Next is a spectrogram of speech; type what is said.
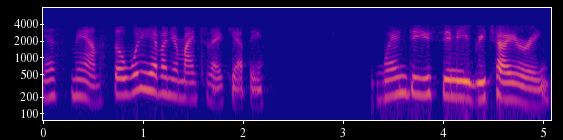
Yes, ma'am. So, what do you have on your mind tonight, Kathy? When do you see me retiring?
